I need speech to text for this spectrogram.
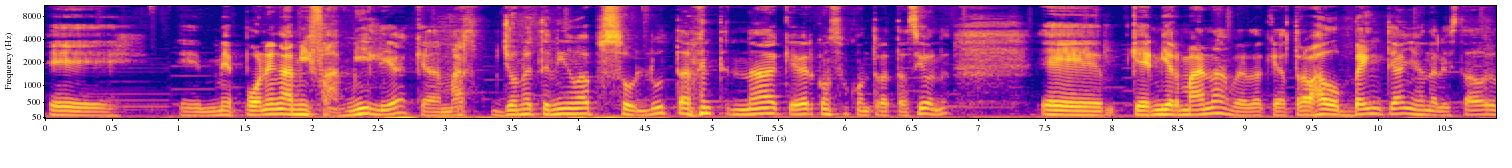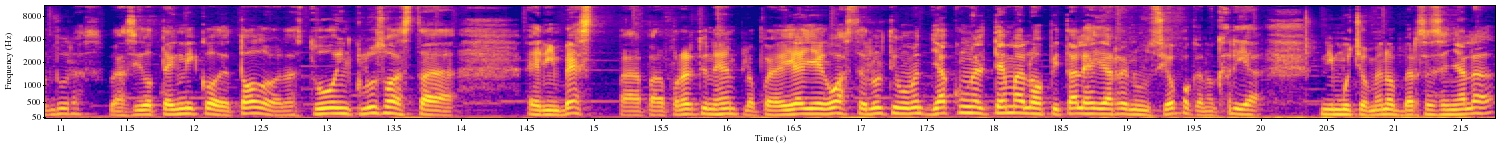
Eh, eh, me ponen a mi familia, que además yo no he tenido absolutamente nada que ver con sus contrataciones. Eh, que es mi hermana, ¿verdad? Que ha trabajado 20 años en el estado de Honduras, ha sido técnico de todo, ¿verdad? Estuvo incluso hasta en Invest, para, ponerte un ejemplo, pues ella llegó hasta el último momento, ya con el tema de los hospitales ella renunció porque no quería ni mucho menos verse señalada,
